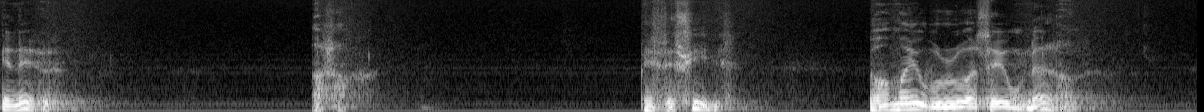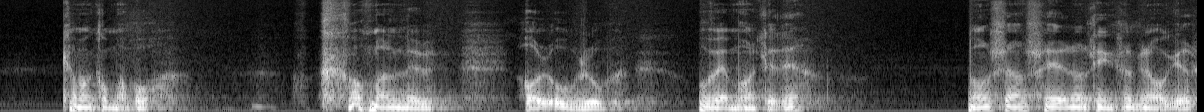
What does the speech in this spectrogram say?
är nu. Alltså. Precis. Då har man ju oroat sig i onödan kan man komma på. Om man nu har oro. Och vem har inte det? Någonstans är det någonting som gnager.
